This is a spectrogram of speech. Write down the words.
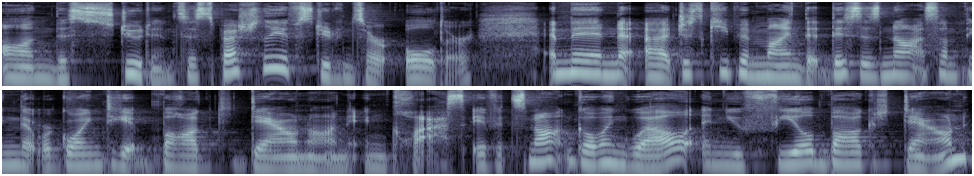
on the students, especially if students are older. And then uh, just keep in mind that this is not something that we're going to get bogged down on in class. If it's not going well and you feel bogged down,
